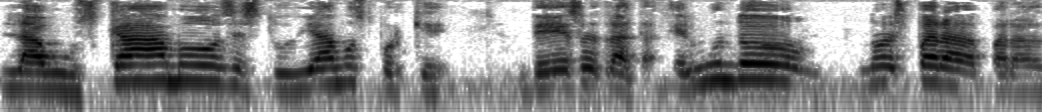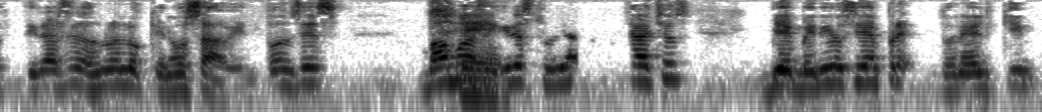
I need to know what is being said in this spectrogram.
la buscamos, estudiamos, porque de eso se trata. El mundo no es para, para tirarse a uno lo que no sabe. Entonces, vamos a seguir estudiando, muchachos. Bienvenido siempre, don Elkin.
